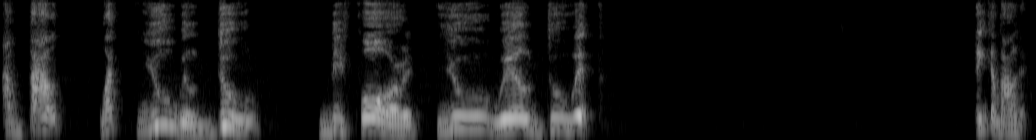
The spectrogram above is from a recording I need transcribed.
about what you will do before you will do it. Think about it.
